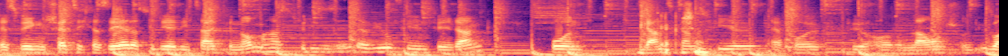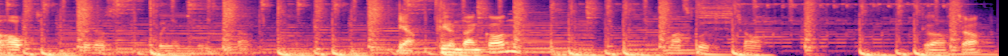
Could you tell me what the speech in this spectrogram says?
Deswegen schätze ich das sehr, dass du dir die Zeit genommen hast für dieses Interview. Vielen, vielen Dank und ganz, ganz viel Erfolg für euren Launch und überhaupt für das Projekt insgesamt. Ja, vielen Dank, Gordon. Mach's gut. Ciao. Du auch. Ciao.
